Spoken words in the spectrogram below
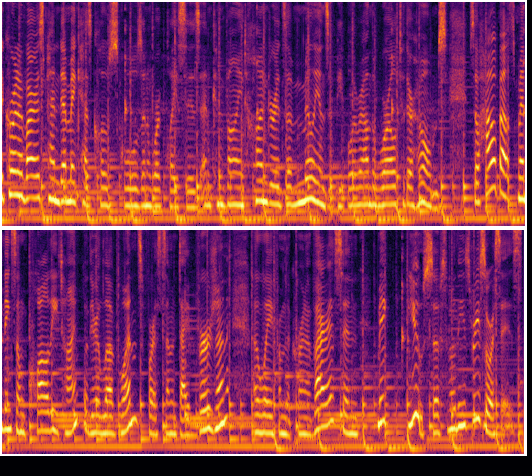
The coronavirus pandemic has closed schools and workplaces and confined hundreds of millions of people around the world to their homes. So, how about spending some quality time with your loved ones for some diversion away from the coronavirus and make use of some of these resources?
